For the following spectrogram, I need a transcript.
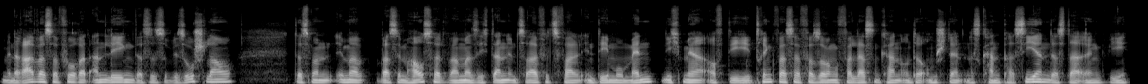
Mineralwasservorrat anlegen, das ist sowieso schlau, dass man immer was im Haus hat, weil man sich dann im Zweifelsfall in dem Moment nicht mehr auf die Trinkwasserversorgung verlassen kann unter Umständen. Es kann passieren, dass da irgendwie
